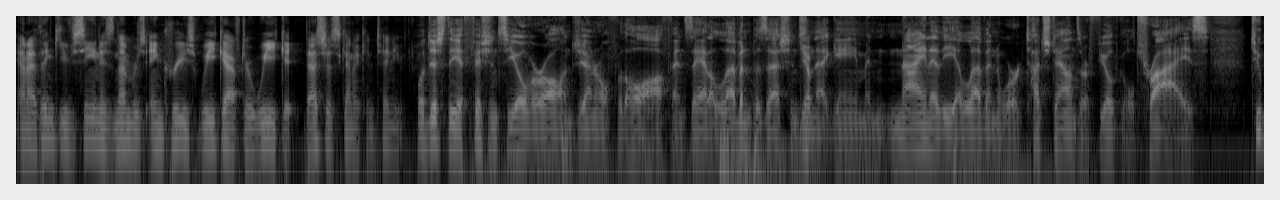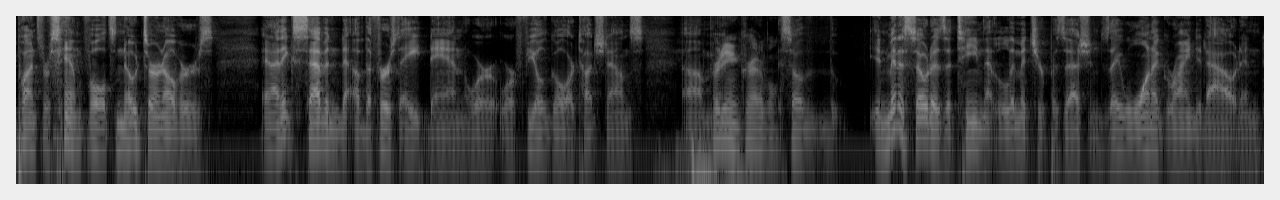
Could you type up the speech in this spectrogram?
And I think you've seen his numbers increase week after week. It, that's just going to continue. Well, just the efficiency overall in general for the whole offense. They had 11 possessions yep. in that game, and nine of the 11 were touchdowns or field goal tries. Two punts for Sam Foltz, no turnovers and I think seven of the first eight Dan were were field goal or touchdowns. Um, Pretty incredible. So the, in Minnesota is a team that limits your possessions. They want to grind it out, and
